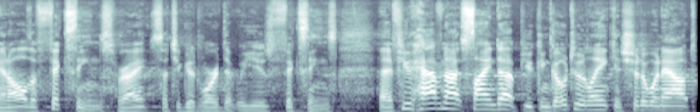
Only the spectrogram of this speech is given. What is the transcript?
and all the fixings, right? Such a good word that we use, fixings. Uh, if you have not signed up, you can go to a link. It should have went out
